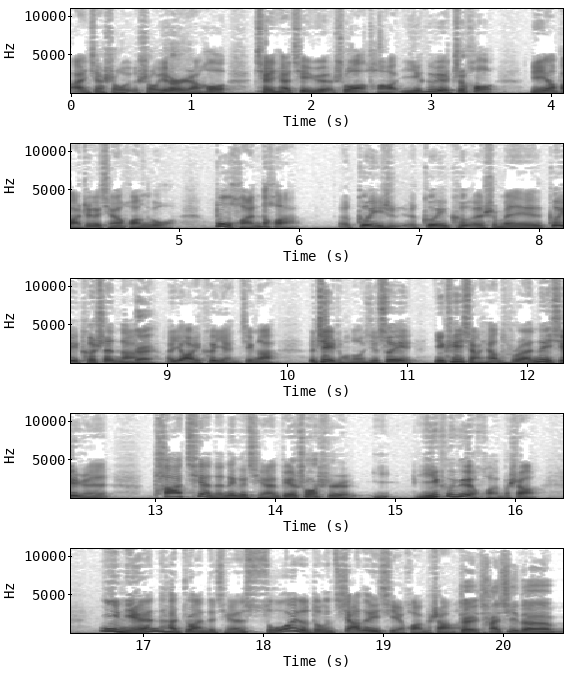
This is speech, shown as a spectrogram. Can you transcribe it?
按下手手印儿，然后签下契约，说好一个月之后您要把这个钱还给我，不还的话，呃，割一割一颗什么，割一颗肾呐，对，要一颗眼睛啊，这种东西。所以你可以想象得出来，那些人。他欠的那个钱，别说是一一个月还不上，一年他赚的钱，所有的东西加在一起也还不上了。对，还记得《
